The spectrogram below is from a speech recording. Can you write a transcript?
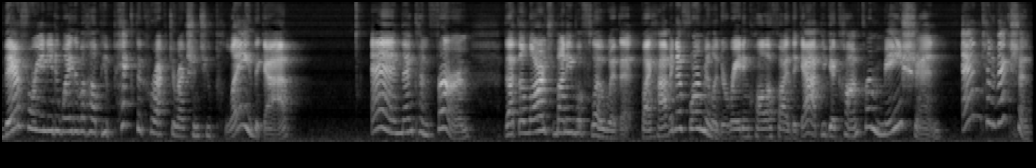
Therefore, you need a way that will help you pick the correct direction to play the gap and then confirm that the large money will flow with it. By having a formula to rate and qualify the gap, you get confirmation and conviction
